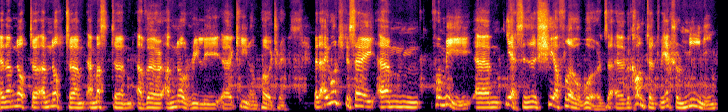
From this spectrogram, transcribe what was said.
and I'm not, uh, I'm not, um, I must um, aver, I'm not really uh, keen on poetry. But I wanted to say, um, for me, um, yes, it's a sheer flow of words. Uh, the content, the actual meaning,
